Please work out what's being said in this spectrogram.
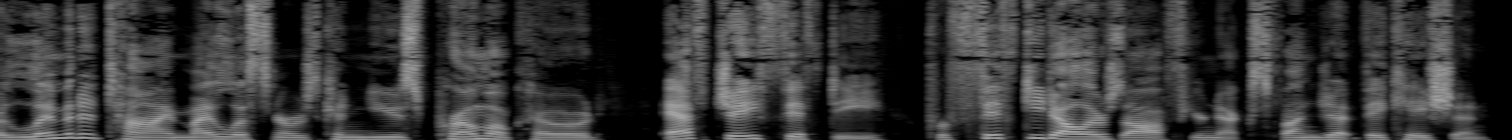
a limited time, my listeners can use promo code FJ50 for $50 off your next FunJet vacation.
